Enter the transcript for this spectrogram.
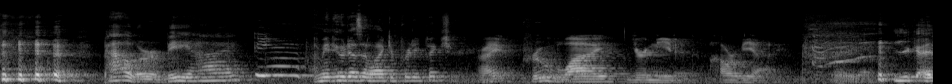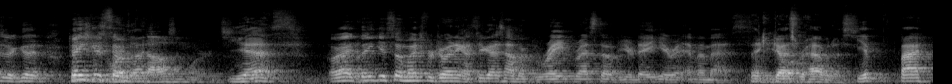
Power BI. Ding. I mean, who doesn't like a pretty picture? Right? Prove why you're needed. Power BI. There you go. You guys are good. Thank you Pictures so worth a thousand words. Yes. All right. Thank you so much for joining us. You guys have a great rest of your day here at MMS. Thank, Thank you guys all. for having us. Yep. Bye.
